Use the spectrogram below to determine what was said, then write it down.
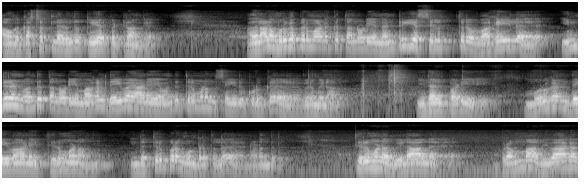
அவங்க கஷ்டத்திலிருந்து துயர் பெற்றாங்க. அதனால் முருகப்பெருமானுக்கு தன்னுடைய நன்றியை செலுத்துகிற வகையில் இந்திரன் வந்து தன்னுடைய மகள் தெய்வ யானையை வந்து திருமணம் செய்து கொடுக்க விரும்பினாள் இதன்படி முருகன் தெய்வானை திருமணம் இந்த திருப்பரங்குன்றத்தில் நடந்தது. திருமண விழாவில் பிரம்மா விவாக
